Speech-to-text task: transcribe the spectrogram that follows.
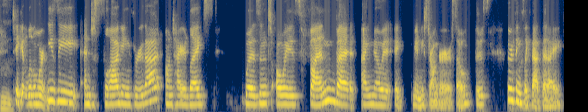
mm. take it a little more easy and just slogging through that on tired legs wasn't always fun, but I know it, it made me stronger. So there's there are things like that that I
